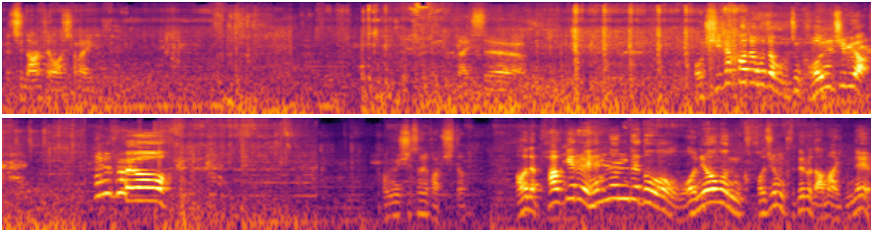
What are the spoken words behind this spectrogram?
그렇지 나한테 와 차라리. 나이스. 어 시작하자마자 무슨 건실이야. 해줘요. 정유시설 갑시다. 아 근데 파괴를 했는데도 원형은 거좀 그대로 남아있네요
